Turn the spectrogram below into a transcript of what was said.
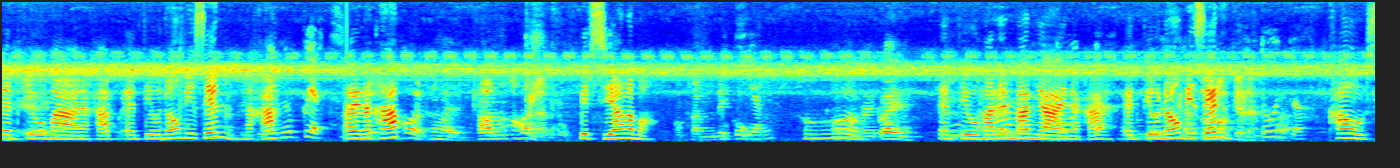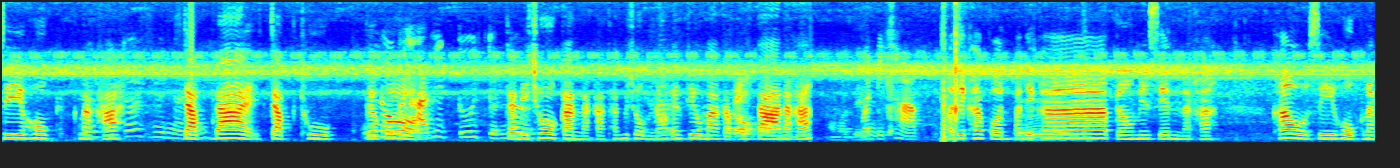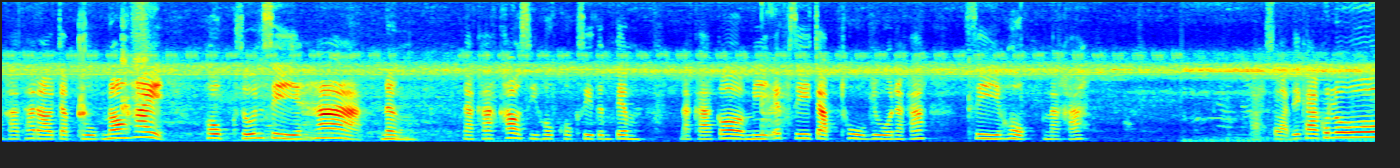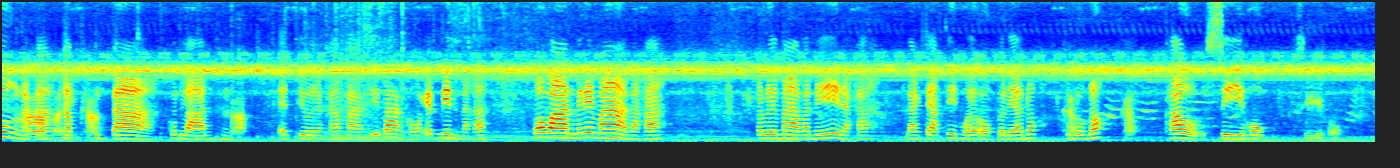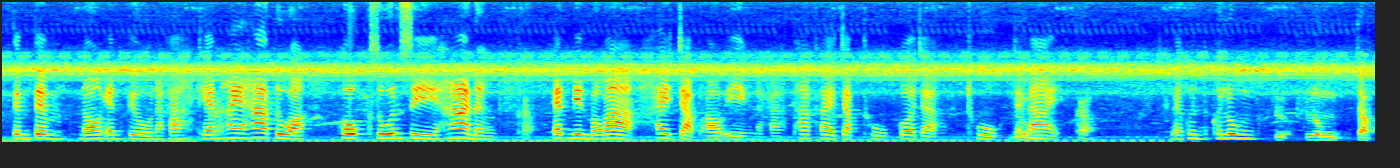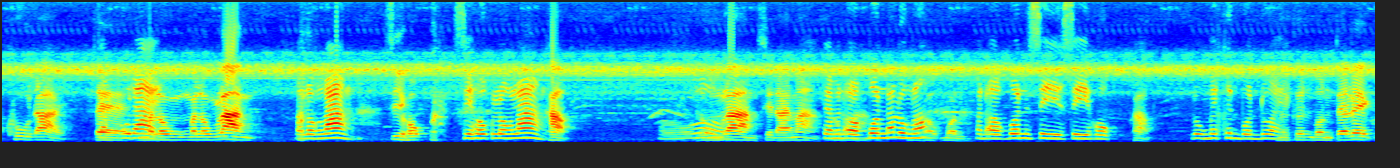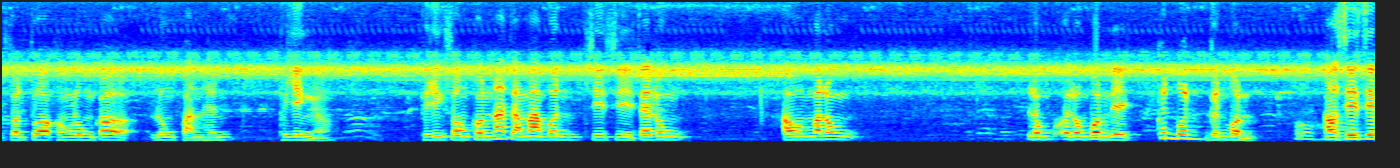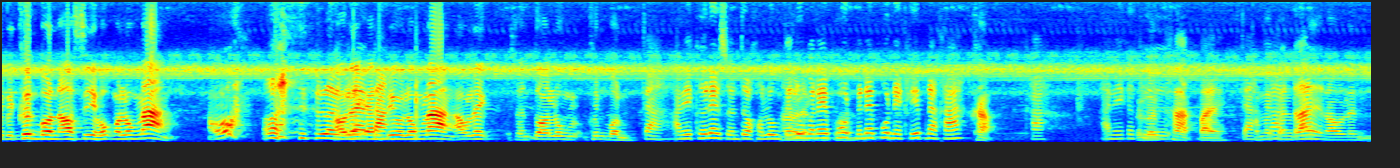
แอนฟิลมานะครับแอนฟิลน้องมีเส้นนะคะหนูเปลี่ยนอะไรนะครับปิดเสียงแล้วบอกเสียงโอ้ใกล้แอนฟิลมาเล่นบ้านยายนะคะแอนฟิลน้องมีเส้นตูดเหรอเข้า46นะคะ ตูดอยู่ไหนจับได้จับถูกแล้วก็หนูไปหาพี่ตูดก่อนนจะมีโชคกันนะคะท่านผู้ชมน้องแอนฟิลมากับคุณตานะคะสวัสดีครับ สวัสดีครับก่อนสวัสดีครับน้องมีเส้นนะคะ เข้า46นะคะ ถ้าเราจับถูกน้องให้ 60451นะคะ เข้า4664เต็มๆนะคะ ก็มี FC จับถูกอยู่นะคะ46นะคะอะสวัสดีค่ะคุณลุงนะคะครับสวัสกัดีครับ คุณตาคุณหลาน ครับแอดฟิวนะคะมาที่บ้านของแอดมินนะคะ เมื่อวานไม่ได้มานะคะ ก็เลยมาวันนี้นะคะ หลังจากที่หวยออกไปแล้วเนาะคุณลุงเนาะครับเข้า 46 สี่หกเต็มเต็มๆน้องแอนฟิลนะคะแคนให้ 5 ตัว 60451ครับ แอดมินบอกว่าให้จับเอาเองนะคะ ถ้าใครจับถูกก็จะถูกจะลุงได้ ครับ แล้วคุณคุณลุง ลุลุงจับคู่ได้จัแต่บคู่ได้ มาลงมาลงล่างมาลงล่างสี่หก46ลงล่างครับ โอ้ ลงล่างเสียดายมากแต่มันออกบนเนอะลุงเนอะ ออกบนมันออกบน446ครับ ลุงไม่ขึ้นบนด้วย ไม่ขึ้นบนแต่เลขส่วนตัวของลุงก็ลุงฝันเห็นผู้หญิงเหรอ ผู้หญิงสองคนน่าจะมาเบนสี่สี่แต่ลุงเอามาลง ลงเอ่อลงบนอีกขึ้นบนขึ้นบน โอ้โหเอาสี่สี่ไปขึ้นบน เอาสี่หกมาลงล่างโอ้ยเออเลยเอาไม่เลขได้แอนตังค์ฟิวลงล่าง เอาเลขส่วนตัวลุงขึ้นบน จ้ะอันนี้คือเลขส่วนตัวของลุงแต่เออลุงไม่ได้พูดเลขส่วนตัวไม่ได้พูดในคลิปนะคะครับ ค่ะ อันนี้ก็ก็คืเลอ ยพลาดไปจ้ะก็ไม่พลาดเป็นไรไป เราเล่น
